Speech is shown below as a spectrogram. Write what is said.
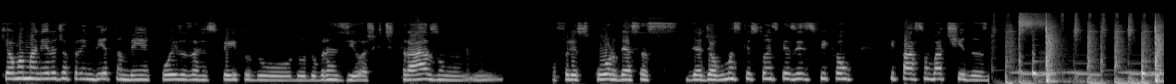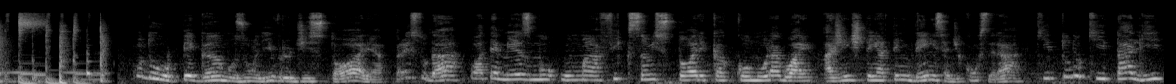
que é uma maneira de aprender também coisas a respeito do, do, do Brasil, acho que te traz um, um, um frescor dessas, de, de algumas questões que às vezes ficam, que passam batidas quando pegamos um livro de história para estudar, ou até mesmo uma ficção histórica como Uruguai, a gente tem a tendência de considerar que tudo que está ali,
